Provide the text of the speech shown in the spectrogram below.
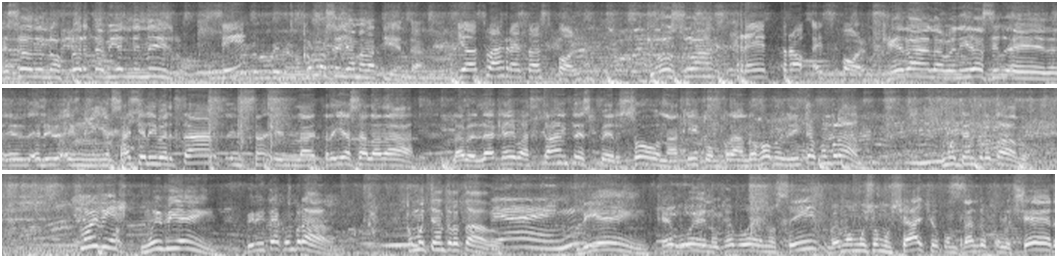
Eso es de la oferta Viernes Negro. Sí. ¿Cómo se llama la tienda? Joshua Retro Sport. Joshua Retro Sport. Queda en la avenida eh, en el Parque Libertad, en, en la Estrella Salada. La verdad que hay bastantes personas aquí comprando. Joven, ¿viniste a comprar? ¿Cómo te han tratado? Muy bien. Muy bien. ¿Viniste a comprar? ¿Cómo te han tratado? Bien. Bien, qué bueno, qué bueno, sí. Vemos muchos muchachos comprando polocher,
